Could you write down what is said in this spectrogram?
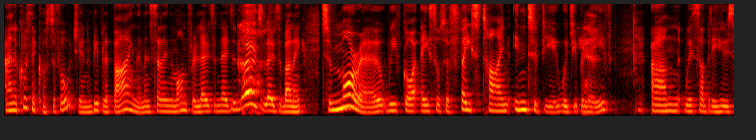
And of course, they cost a fortune, and people are buying them and selling them on for loads and loads and loads and loads of money. Tomorrow, we've got a sort of FaceTime interview, would you believe? Um, with somebody who's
